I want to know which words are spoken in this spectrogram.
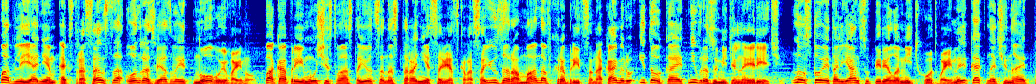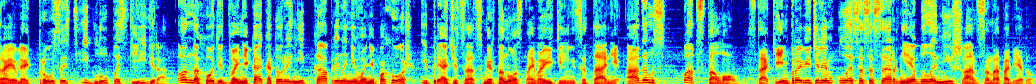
Под влиянием экстрасенса он развязывает новую войну. Пока преимущество остается на стороне Советского Союза, Романов храбрится на камеру и толкает невразумительные речи. Но стоит Альянсу переломить ход войны, как начинает проявлять трусость и глупость лидера. Он находит двойника, который ни капли на него не похож, и прячется от смертоносной воительницы Тани Адамс под столом. С таким правителем у СССР не было ни шанса на победу.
